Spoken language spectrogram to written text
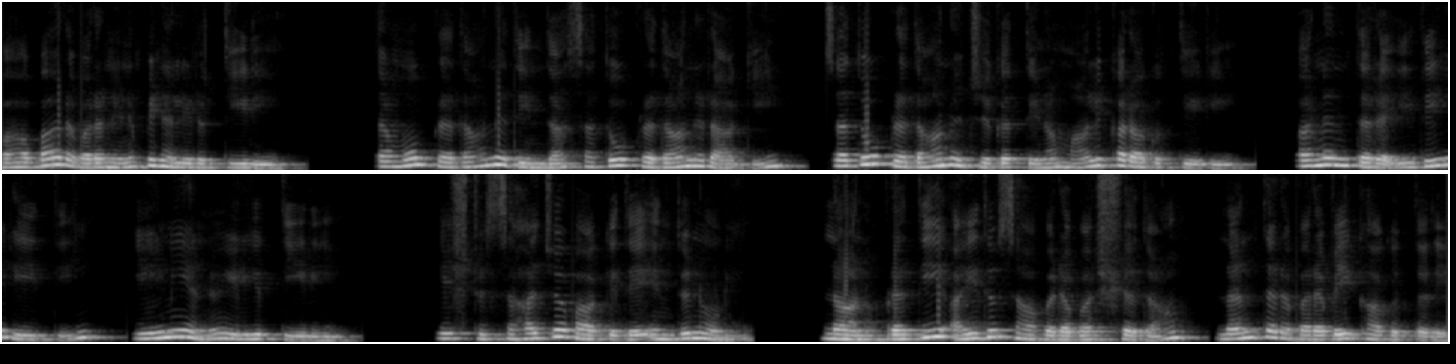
ಬಾಬಾರವರ ನೆನಪಿನಲ್ಲಿರುತ್ತೀರಿ. ತಮೋ ಪ್ರಧಾನದಿಂದ ಸತೋ ಪ್ರಧಾನರಾಗಿ, ಸತೋ ಪ್ರಧಾನ ಜಗತ್ತಿನ ಮಾಲೀಕರಾಗುತ್ತೀರಿ. ಅನಂತರ ಇದೇ ರೀತಿ ಏಣಿಯನ್ನು ಇಳಿಯುತ್ತೀರಿ. ಎಷ್ಟು ಸಹಜವಾಗಿದೆ ಎಂದು ನೋಡಿ. ನಾನು ಪ್ರತಿ ಐದು ಸಾವಿರ ವರ್ಷದ ನಂತರ ಬರಬೇಕಾಗುತ್ತದೆ.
